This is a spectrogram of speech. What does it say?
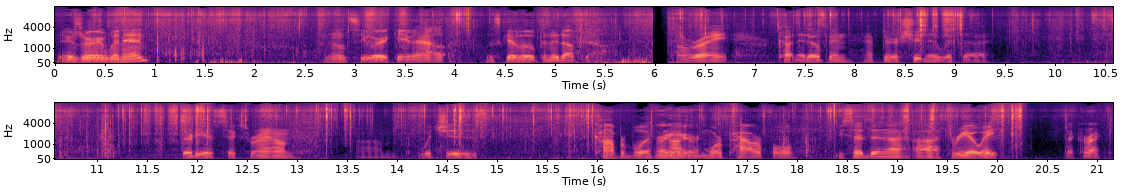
There's where it went in. I don't see where it came out. Let's go open it up now. All right, cutting it open after shooting it with a 3006 round, um, which is comparable, if Right not here. more powerful, you said, than a, a 308. Is that correct?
